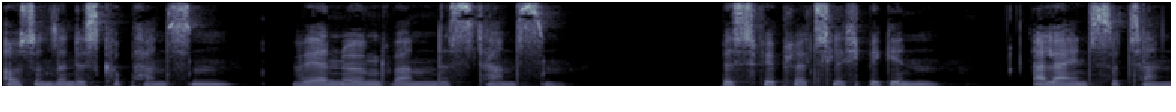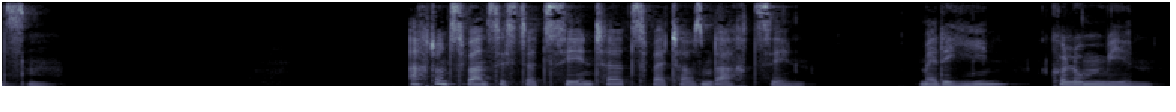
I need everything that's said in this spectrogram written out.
aus unseren Diskrepanzen werden irgendwann Distanzen, bis wir plötzlich beginnen, allein zu tanzen. 28.10.2018 Medellin, Kolumbien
